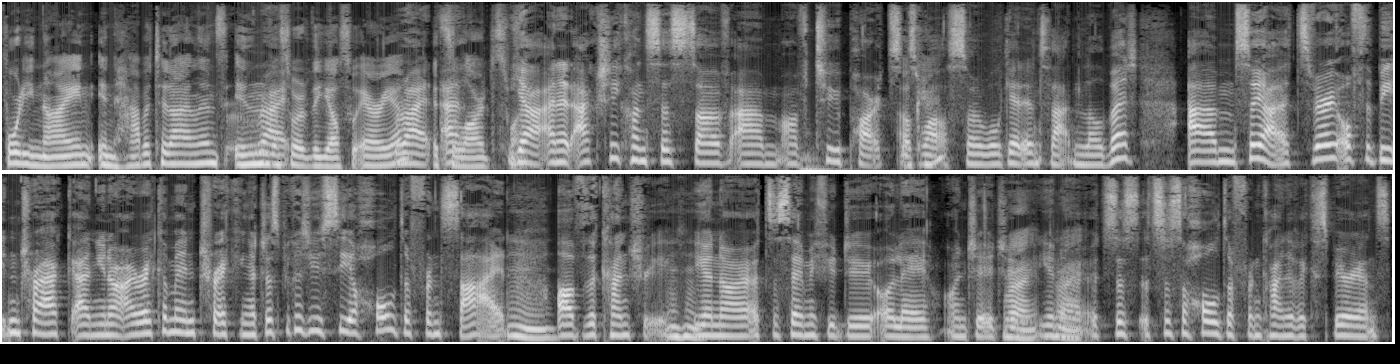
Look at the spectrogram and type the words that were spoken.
49 inhabited islands in the sort of the Yeosu area. Right. It's the and- largest one. Yeah, and it actually consists of um, of two parts as Okay. well. So we'll get into that in a little bit. Um, so yeah, it's very off the beaten track, and you know I recommend trekking it just because you see a whole different side Mm. of the country. You know, it's the same if you do Olle on Jeju. Mm-hmm. Right, you know, right. it's just it's just a whole different kind of experience.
